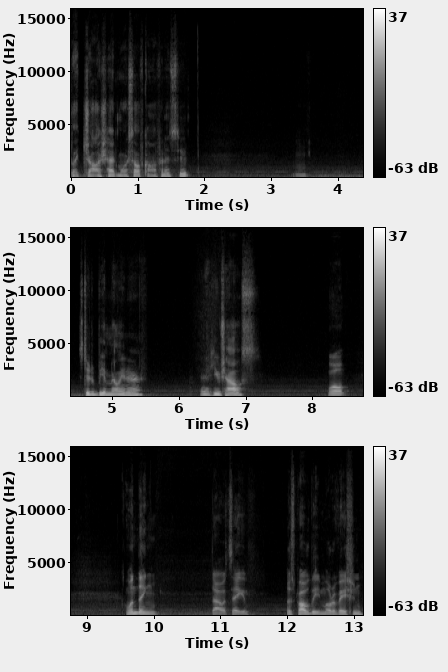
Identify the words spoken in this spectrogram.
like Josh had more self confidence, dude? Mm. This dude would be a millionaire in a huge house. Well, one thing that I would say was probably motivation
